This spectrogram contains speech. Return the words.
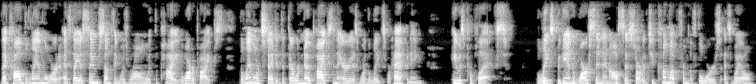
They called the landlord as they assumed something was wrong with the pipe, water pipes. The landlord stated that there were no pipes in the areas where the leaks were happening. He was perplexed. The leaks began to worsen and also started to come up from the floors as well.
